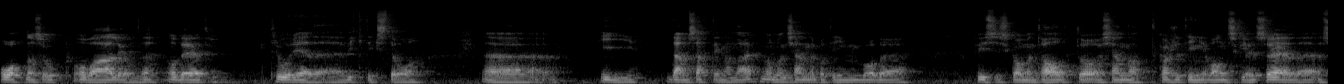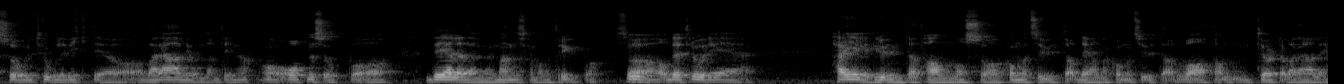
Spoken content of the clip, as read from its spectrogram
åpna seg opp og var ærlig om det. Og det tror jeg er det viktigste òg eh, i de settingene der. Når man kjenner på ting både fysisk og mentalt og kjenner at kanskje ting er vanskelig, så er det så utrolig viktig å være ærlig om de tingene. Og åpne seg opp og dele det med mennesker man er trygg på. Så, og det tror jeg er hele grunnen til at han også har kommet seg ut av det han har kommet seg ut av, var at han turte å være ærlig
